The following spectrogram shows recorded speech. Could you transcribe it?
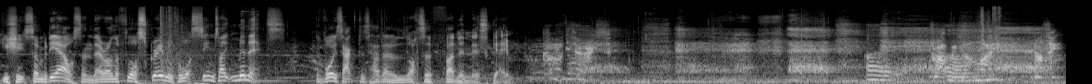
You shoot somebody else and they're on the floor screaming for what seems like minutes. The voice actors had a lot of fun in this game. Contact. I, Dropping the light. Nothing.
